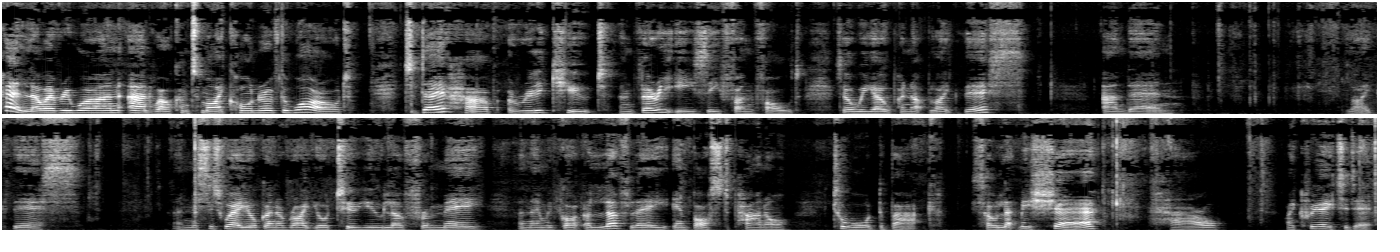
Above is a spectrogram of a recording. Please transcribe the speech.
Hello everyone and welcome to my corner of the world. Today I have a really cute and very easy fun fold. So we open up like this and then like this. And this is where you're going to write your to you love from me. And then we've got a lovely embossed panel toward the back. So let me share how I created it.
